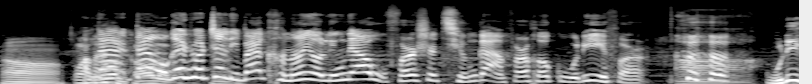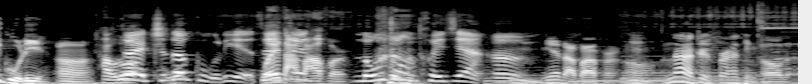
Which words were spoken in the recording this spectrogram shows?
哦。但但我跟你说，这里边可能有零点五分是情感分和鼓励分。啊。鼓励鼓励啊，差不多。对，值得鼓励。我也打八分。隆重 推荐。嗯。你也打八分啊？那这分还挺高的。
